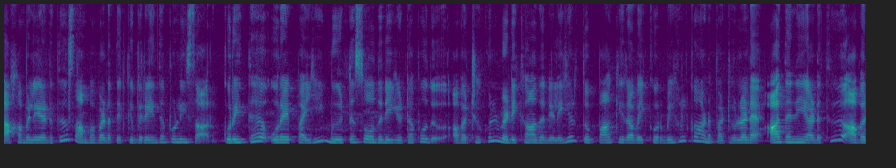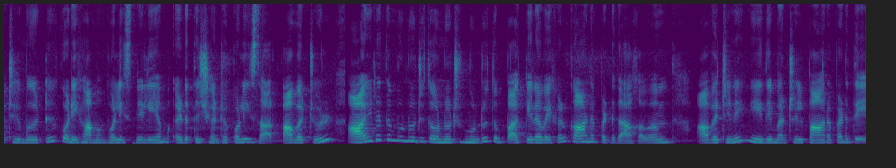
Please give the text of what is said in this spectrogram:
தகவலை அடுத்து சம்பவ இடத்திற்கு விரைந்த போலீசார் குறித்த உரைப்பையை மீட்டு சோதனையிட்ட போது அவற்றுக்குள் வெடிக்காத நிலையில் துப்பாக்கி ரவை குர்மைகள் காணப்பட்டுள்ளன. அதனை அடுத்து அவற்றை மீட்டு கொடிகாமம் போலீஸ் நிலையம் எடுத்துச் சென்ற போலீசார் அவற்றுள் ஆயிரத்து முன்னூற்று தொன்னூற்று மூன்று துப்பாக்கி ரவைகள் காணப்பட்டதாகவும் அவற்றினை நீதிமன்றில் பாரப்படுத்தி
